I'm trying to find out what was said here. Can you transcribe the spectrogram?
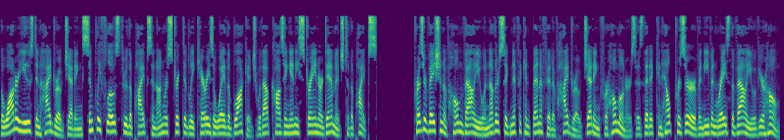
The water used in hydrojetting simply flows through the pipes and unrestrictedly carries away the blockage without causing any strain or damage to the pipes. Preservation of home value Another significant benefit of hydrojetting for homeowners is that it can help preserve and even raise the value of your home.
